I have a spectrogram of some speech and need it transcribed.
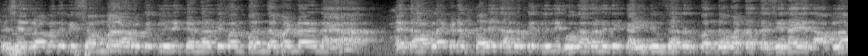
क्षेत्रामध्ये मी शंभर आरोग्य क्लिनिक करणार ते पण बंद पडणार नाही हा. नाही तर आपल्याकडे बरेच आरोग्य क्लिनिक होतात आणि ते काही दिवसातच बंद पडतात. तसे नाहीत आपला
